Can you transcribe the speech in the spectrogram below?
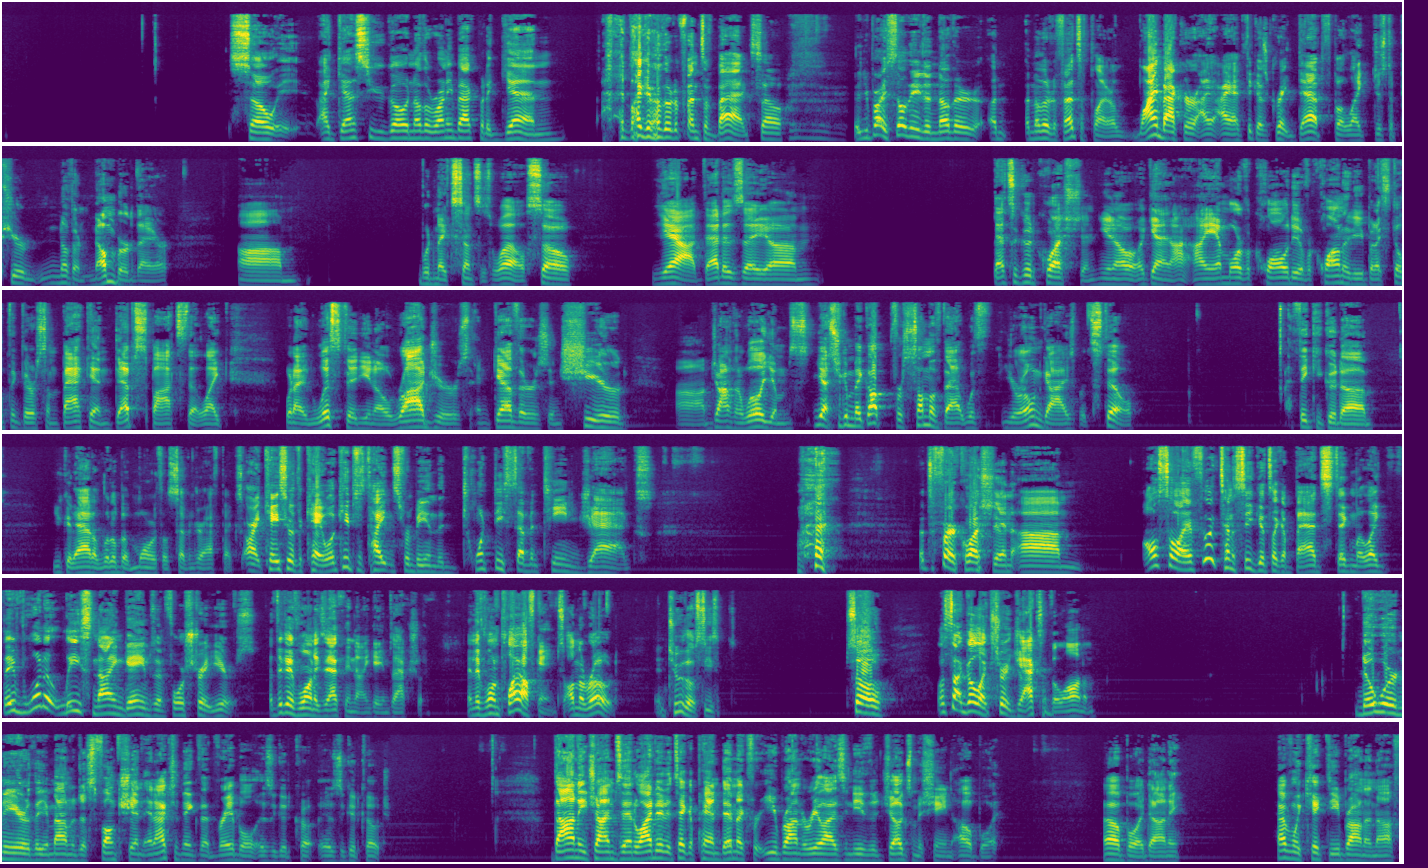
so I guess you could go another running back, but again, I'd like another defensive back. So you probably still need another another defensive player. Linebacker, I, I think has great depth, but like just a pure another number there, um, would make sense as well. So, yeah, that is a um, that's a good question. You know, again, I, I am more of a quality over quantity, but I still think there are some back end depth spots that like when I listed, you know, Rogers and Geathers and Sheard um, Jonathan Williams, yes, you can make up for some of that with your own guys, but still, I think you could uh, you could add a little bit more with those seven draft picks. All right, Casey with the K. What keeps the Titans from being the 2017 Jags? That's a fair question. Um, also, I feel like Tennessee gets like a bad stigma. Like they've won at least nine games in four straight years. I think they've won exactly nine games actually, and they've won playoff games on the road in two of those seasons. So let's not go like straight Jacksonville on them. Nowhere near the amount of dysfunction, and I actually think that Vrabel is a good co- is a good coach. Donnie chimes in. Why did it take a pandemic for Ebron to realize he needed a jugs machine? Oh boy, oh boy, Donnie, haven't we kicked Ebron enough?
